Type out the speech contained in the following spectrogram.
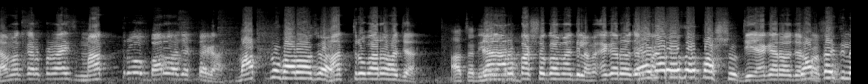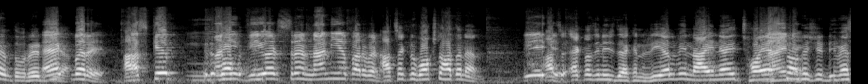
ধামাকার প্রাইস মাত্র বারো হাজার টাকা। মাত্র বারো হাজার। মাত্র বারো হাজার। আচ্ছা আরও দিলাম জি দিলেন তো রেট একবারে। আজকে মানে ভিউয়ার্সরা না নিয়ে পারবেন। আচ্ছা একটু বক্সটা হাতে নেন। আচ্ছা একটা জিনিস দেখেন রিয়েলমি নাইন আই ছয় একশো আঠাশি device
